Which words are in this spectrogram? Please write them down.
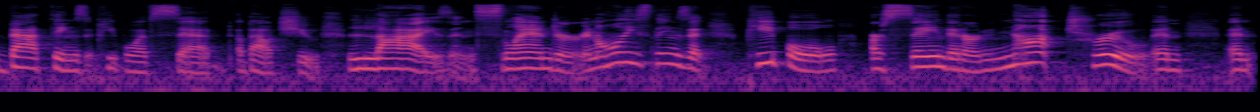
bad things that people have said about you, lies and slander and all these things that people are saying that are not true. And and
